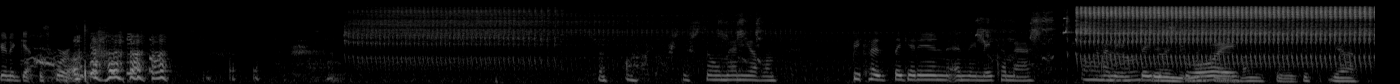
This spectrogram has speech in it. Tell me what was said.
gonna get the squirrel. oh my gosh, there's so many of them because they get in and they make a mess. I mean, they destroy. yeah.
